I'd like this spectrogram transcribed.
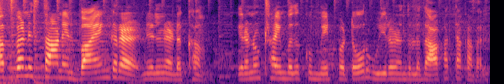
ஆப்கானிஸ்தானில் பயங்கர நிலநடுக்கம். இருநூற்றி ஐம்பதுக்கும் மேற்பட்டோர் உயிரிழந்துள்ளதாக தகவல்.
